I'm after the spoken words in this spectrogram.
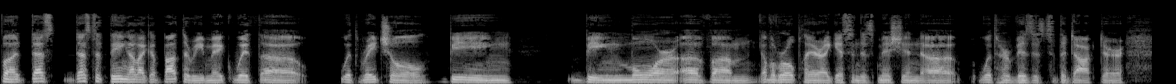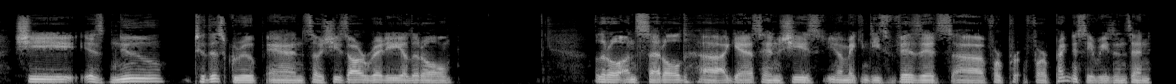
but that's, that's the thing I like about the remake with, uh, with Rachel being, being more of um of a role player, I guess, in this mission, uh, with her visits to the doctor. She is new to this group, and so she's already a little a little unsettled, uh, I guess, and she's you know making these visits uh, for pr- for pregnancy reasons, and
